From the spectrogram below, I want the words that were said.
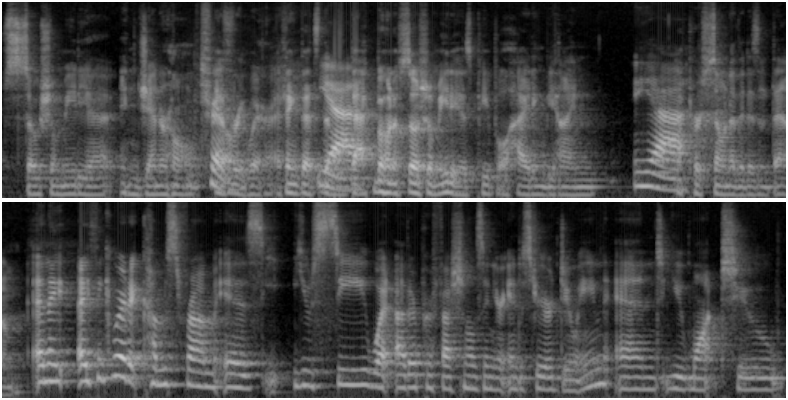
social media in general, True. everywhere. I think that's the Yeah. backbone of social media is people hiding behind yeah. a persona that isn't them. And I, I think where it comes from is you see what other professionals in your industry are doing and you want to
